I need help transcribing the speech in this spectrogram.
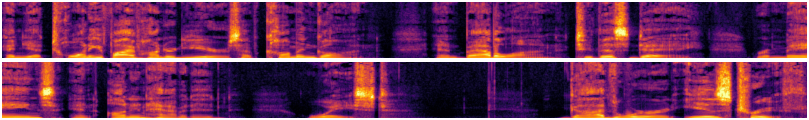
and yet 2,500 years have come and gone, and Babylon, to this day, remains an uninhabited waste. God's Word is truth,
